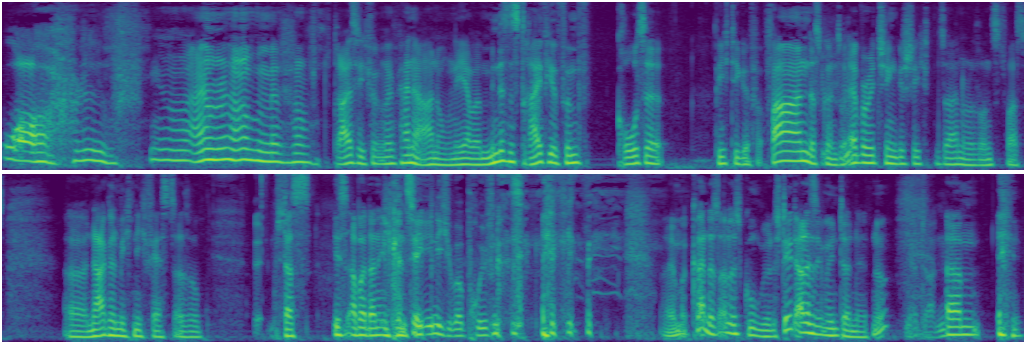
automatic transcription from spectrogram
oh, 30, keine Ahnung, nee, aber mindestens drei, vier, fünf große wichtige Verfahren. Das können so mhm. Averaging-Geschichten sein oder sonst was. Äh, nagel mich nicht fest. Also das ist aber dann im ich Prinzip. ja eh nicht überprüfen. Äh, man kann das alles googeln. Steht alles im Internet, ne? Ja, dann. Ähm,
